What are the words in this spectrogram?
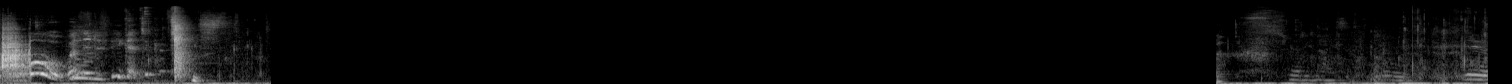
Oh, when did you get to Very nice. Yeah.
